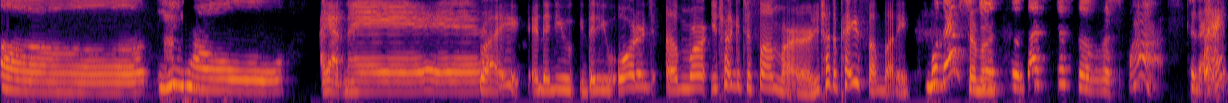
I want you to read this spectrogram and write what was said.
Uh, you know, I got mad. Right, and then you then you ordered a murder. You try to get your son murdered. You try to pay somebody. Well, that's just a, that's just a response to that.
